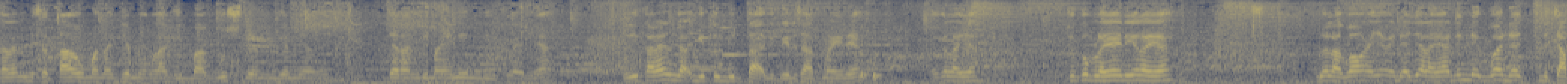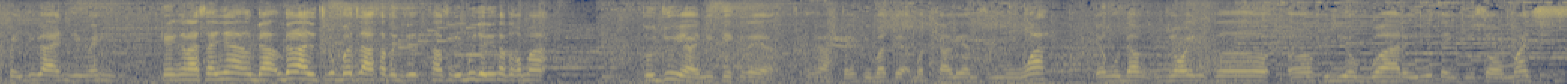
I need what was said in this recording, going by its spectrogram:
kalian bisa tahu mana game yang lagi bagus dan game yang jarang dimainin di klaim ya. Jadi kalian nggak gitu buta gitu ya di saat main ya. Oke lah ya. Cukup lah ya ini lah ya. Udah lah gue kayaknya WD aja lah ya. Dan gue udah, udah capek juga anjing main kayak ngerasanya udah udah lah cukup banget lah. Satu satu ribu jadi satu koma tujuh ya ini kira-kira ya. Ya thank you banget ya buat kalian semua yang udah join ke uh, video gua hari ini. Thank you so much.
